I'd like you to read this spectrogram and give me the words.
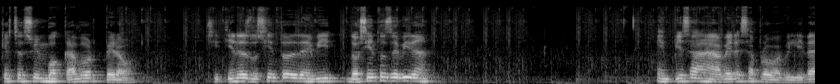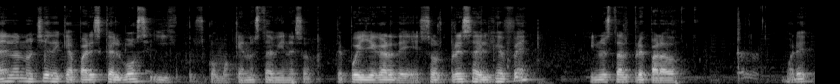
Que este es su invocador, pero si tienes 200 de, 200 de vida, empieza a haber esa probabilidad en la noche de que aparezca el boss y pues como que no está bien eso. Te puede llegar de sorpresa el jefe y no estar preparado. Muere.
